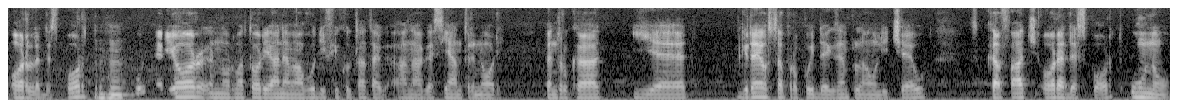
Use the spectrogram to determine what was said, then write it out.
orele de sport. Mhm. Ulterior, în următorii ani am avut dificultatea în a găsi antrenori, pentru că e greu să propui, de exemplu, la un liceu că faci ore de sport. Unu,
